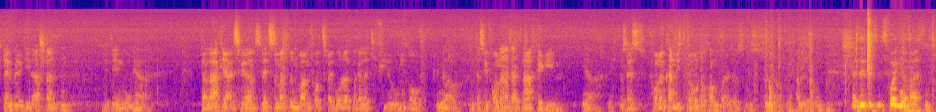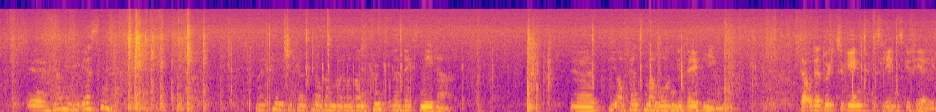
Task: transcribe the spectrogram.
Stempel, die da standen, mit denen oben. Ja, Da lag ja, als wir das letzte Mal drin waren, vor zwei Monaten relativ viel oben drauf. genau. Und das hier vorne hat halt nachgegeben. Ja, richtig. Das heißt, vorne kann nichts mehr runterkommen, weil das ist Genau. alles unten. Also es ist folgendermaßen. Äh, wir haben hier die ersten, ich kann ich nicht ganz genau sagen, würde man sagen, fünf oder sechs Meter, äh, die auf ganz maroden Gebälk liegen. Da unter durchzugehen, ist lebensgefährlich.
